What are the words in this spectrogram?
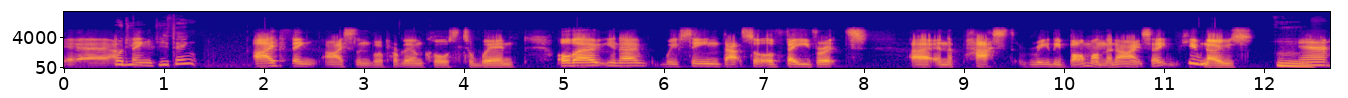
Yeah. I What do you, think do you think? I think Iceland were probably on course to win. Although, you know, we've seen that sort of favourite uh, in the past really bomb on the night. So who knows? Mm. Yeah.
